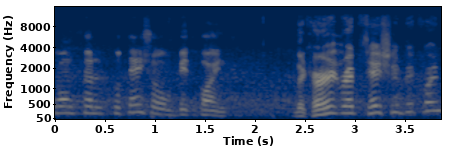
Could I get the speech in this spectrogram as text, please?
long-term potential of Bitcoin? The current reputation of Bitcoin?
